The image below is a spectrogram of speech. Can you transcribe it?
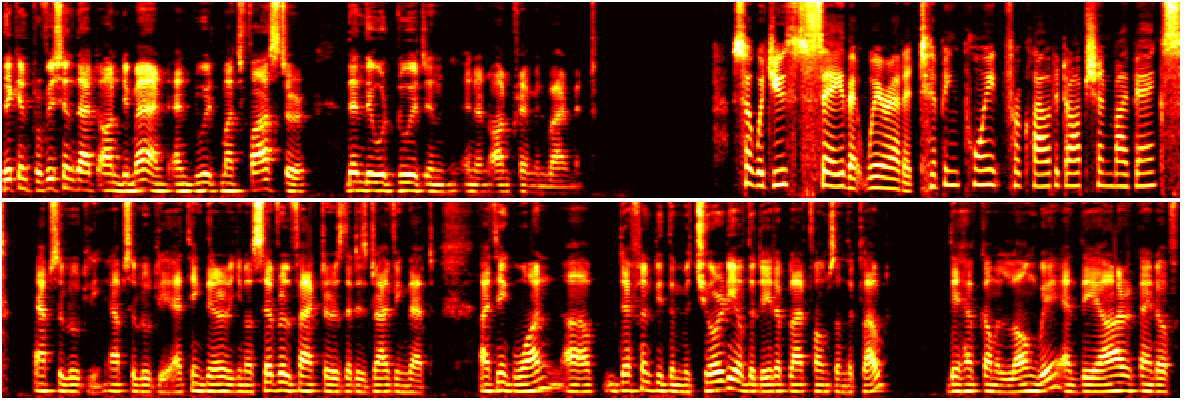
they can provision that on demand and do it much faster than they would do it in, in an on-prem environment. So would you say that we're at a tipping point for cloud adoption by banks? Absolutely, absolutely. I think there are you know several factors that is driving that. I think one, uh, definitely the maturity of the data platforms on the cloud. They have come a long way, and they are kind of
